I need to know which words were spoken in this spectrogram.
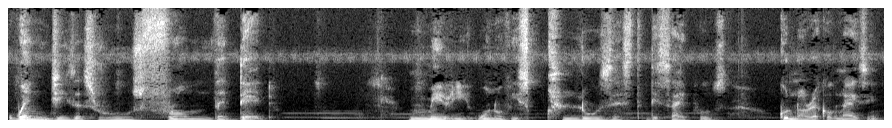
When Jesus rose from the dead, Mary, one of his closest disciples, could not recognize him.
